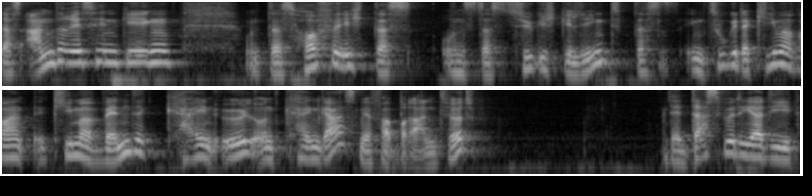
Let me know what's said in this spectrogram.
Das andere ist hingegen, und das hoffe ich, dass uns das zügig gelingt, dass im Zuge der Klimawende kein Öl und kein Gas mehr verbrannt wird. Denn das würde ja die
